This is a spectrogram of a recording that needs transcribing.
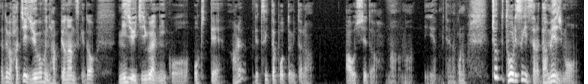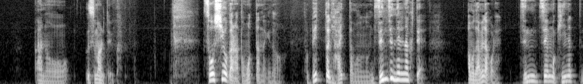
例えば8時15分に発表なんですけど、21時ぐらいにこう起きて、あれ？でツイッターポッと見たら、あ、落ちてた。まあまあ、いいや、みたいな、この、ちょっと通り過ぎてたらダメージも、あのー、薄まるというか、そうしようかなと思ったんだけど、ベッドに入ったものの、全然寝れなくて、あ、もうダメだこれ。全然もう気になって、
